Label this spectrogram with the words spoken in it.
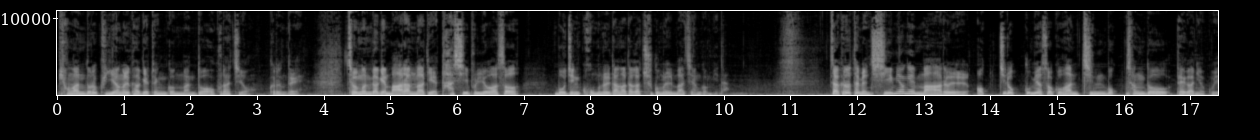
평안도로 귀양을 가게 된 것만도 억울하지요. 그런데 정원각의 말 한마디에 다시 불려와서 모진 고문을 당하다가 죽음을 맞이한 겁니다. 자, 그렇다면 시명의 말을 억지로 꾸며서 고한 진복창도 대간이었고요.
